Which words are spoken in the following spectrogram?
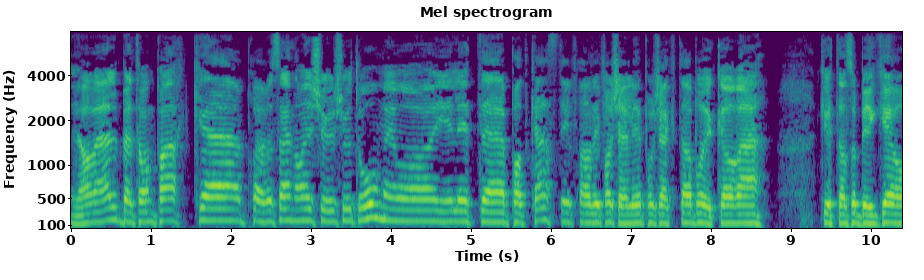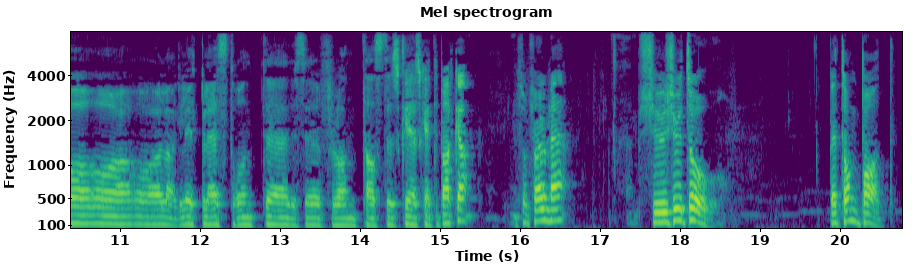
Ja vel, Betongpark eh, prøver seg nå i 2022 med å gi litt eh, podkast fra de forskjellige prosjekter. brukere eh, gutter som bygger og, og, og lager litt blest rundt disse fantastiske skateparker. Så følg med. 2022. Betongpod.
